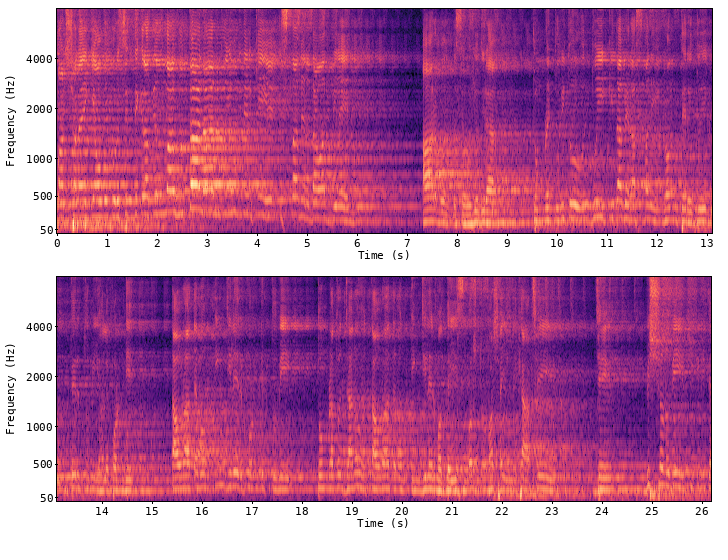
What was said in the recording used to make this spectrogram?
পাঠশালায় গিয়ে আবু বকর সিদ্দিক রাদিয়াল্লাহু ইহুদিদেরকে ইসলামের দাওয়াত দিলেন। আর বলতেছে ইহুদিরা তোমরা তুমি তো দুই কিতাবের আসমানি গ্রন্থের, দুই গ্রন্থের তুমি হলে পণ্ডিত। তাওরাত এবং ইঞ্জিলের পণ্ডিত তুমি। তোমরা তো জানো, তাওরাত এবং ইঞ্জিলের মধ্যে স্পষ্ট ভাষায় লেখা আছে যে বিশ্বনবী পৃথিবীতে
